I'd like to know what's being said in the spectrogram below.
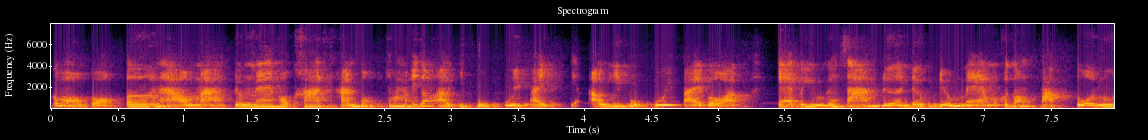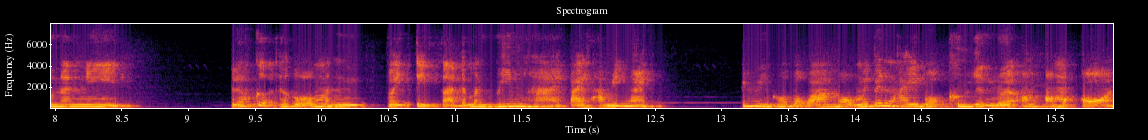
ก็บอกบอกเออน่ะเอามาจนแม่เขาคาดคันบอกทำไมต้องเอาอีปุกปุยไป เอาอีปุกปุยไปบอกว่าแกไปอยู่แค่สามเดือนเดี๋ยวเดี๋ยวแมวมันก็ต้องปรับตัวนู่นนั่นนี่ แล้วเกิดถ้าเกิดว่ามันไปติดสัตว์แล้วมันวิ่งหายไปทำยังไง พี่วินเขาบอกว่าบอกไม่เป็นไรบอกคืออย่างน้อยเอาเอามาก่อน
